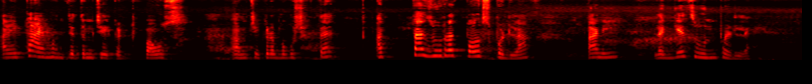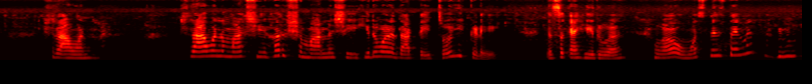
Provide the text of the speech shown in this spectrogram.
आणि काय म्हणते तुमच्या इकडं? पाऊस? आमच्या इकडं बघू शकता आत्ता जोरात पाऊस पडला आणि लगेच ऊन पडलं श्रावण. श्रावण माशी हर्ष मानशी हिरवळ दाटायचो इकडे. त्याचं काय हिरवळ? वाव मस्त दिसतंय ना?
